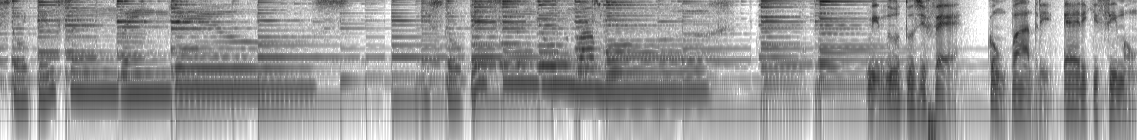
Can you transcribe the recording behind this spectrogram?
Estou pensando em Deus. Estou pensando no amor. Minutos de Fé, com Padre Eric Simon.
